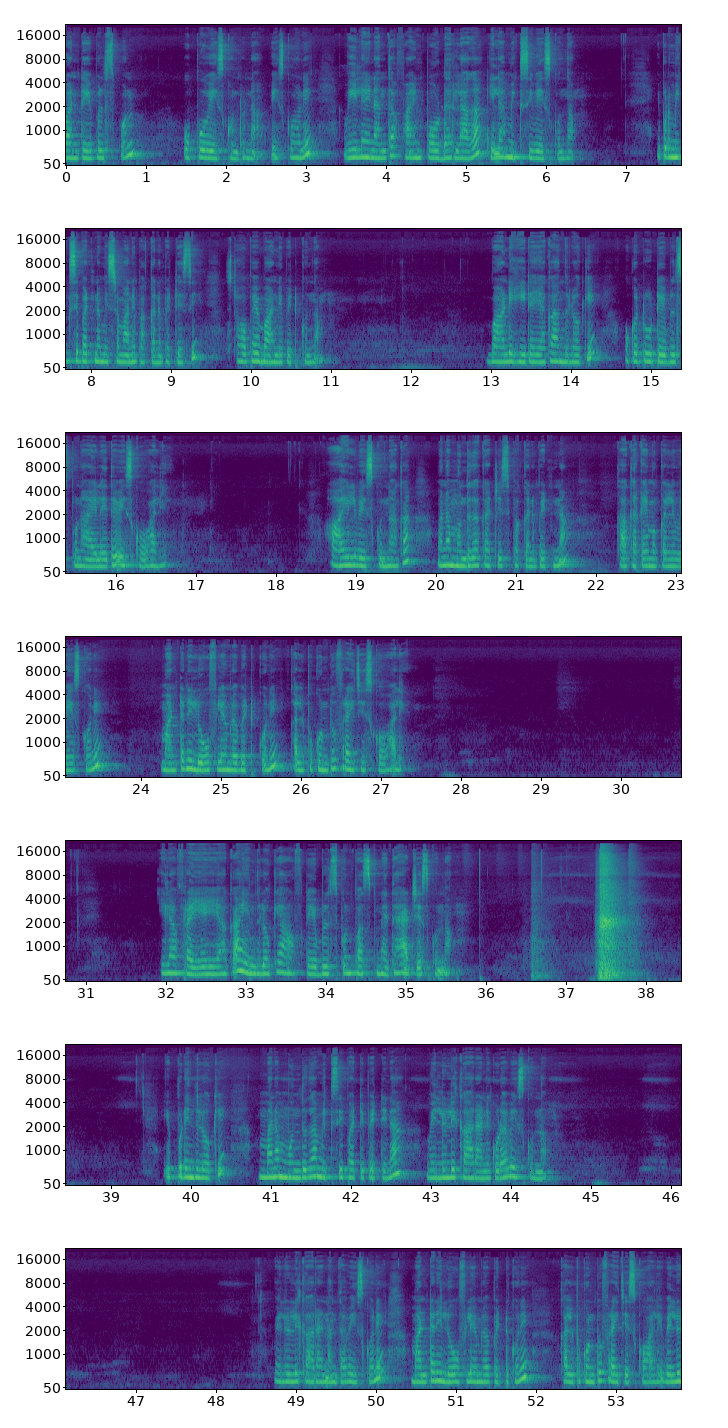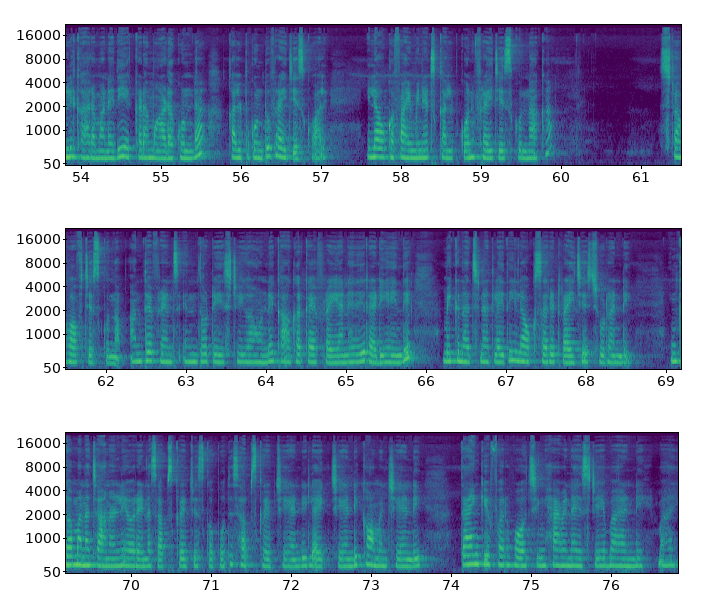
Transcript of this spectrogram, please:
వన్ టేబుల్ స్పూన్ ఉప్పు వేసుకుంటున్నా. వేసుకొని వీలైనంత ఫైన్ పౌడర్ లాగా ఇలా మిక్సీ వేసుకుందాం. ఇప్పుడు మిక్సీ పట్టిన మిశ్రమాన్ని పక్కన పెట్టేసి స్టవ్ పై బాండి పెట్టుకుందాం. బాండి హీట్ అయ్యాక అందులోకి ఒక టూ టేబుల్ స్పూన్ ఆయిల్ అయితే వేసుకోవాలి. ఆయిల్ వేసుకున్నాక మనం ముందుగా కట్ చేసి పక్కన పెట్టిన కాకరకాయ ముక్కల్ని వేసుకొని మంటని లో ఫ్లేమ్లో పెట్టుకొని కలుపుకుంటూ ఫ్రై చేసుకోవాలి. ఇలా ఫ్రై అయ్యాక ఇందులోకి హాఫ్ టేబుల్ స్పూన్ పసుపును అయితే యాడ్ చేసుకుందాం. ఇప్పుడు ఇందులోకి మనం ముందుగా మిక్సీ పట్టి పెట్టిన వెల్లుల్లి కారాన్ని కూడా వేసుకుందాం. వెల్లుల్లి కారాన్ని అంతా వేసుకొని మంటని లో ఫ్లేమ్లో పెట్టుకొని కలుపుకుంటూ ఫ్రై చేసుకోవాలి. వెల్లుల్లి కారం అనేది ఎక్కడ మాడకుండా కలుపుకుంటూ ఫ్రై చేసుకోవాలి. ఇలా ఒక ఫైవ్ మినిట్స్ కలుపుకొని ఫ్రై చేసుకున్నాక స్టవ్ ఆఫ్ చేసుకుందాం. అంతే ఫ్రెండ్స్ ఎంతో టేస్టీగా ఉండే కాకరకాయ ఫ్రై అనేది రెడీ అయింది. మీకు నచ్చినట్లయితే ఇలా ఒకసారి ట్రై చేసి చూడండి. ఇంకా మన ఛానల్ని ఎవరైనా సబ్స్క్రైబ్ చేసుకోకపోతే సబ్స్క్రైబ్ చేయండి లైక్ చేయండి కామెంట్ చేయండి. Thank you for watching. Have a nice day. Bye అండి. బాయ్.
